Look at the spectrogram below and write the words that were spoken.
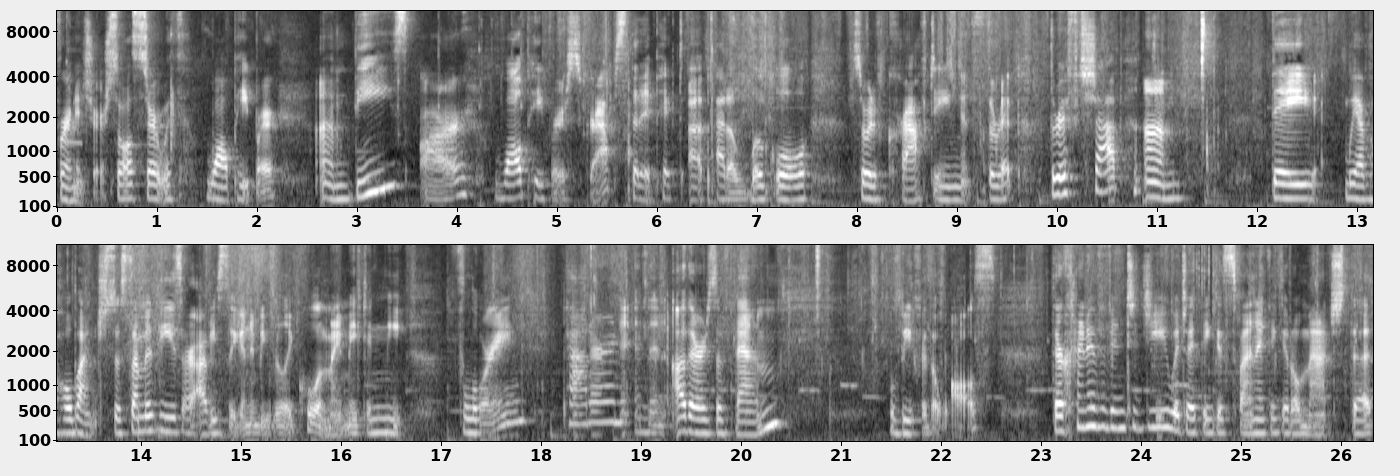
furniture. So I'll start with wallpaper. Um, these are wallpaper scraps that I picked up at a local sort of crafting thrift thrift shop. Um, they we have a whole bunch. So some of these are obviously going to be really cool and might make a neat flooring pattern, and then others of them will be for the walls. They're kind of vintagey, which I think is fun. I think it'll match the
